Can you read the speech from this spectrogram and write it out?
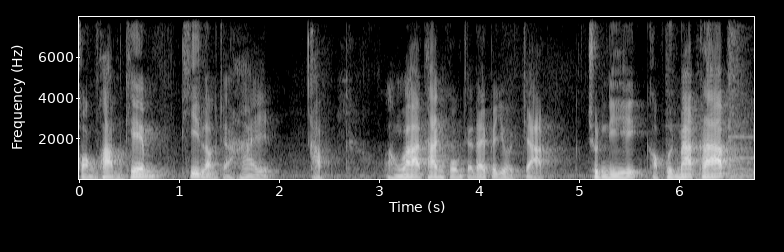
ของความเข้มที่เราจะให้ครับ หวังว่าท่านคงจะได้ประโยชน์จากชุดนี้ขอบคุณมากครับ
